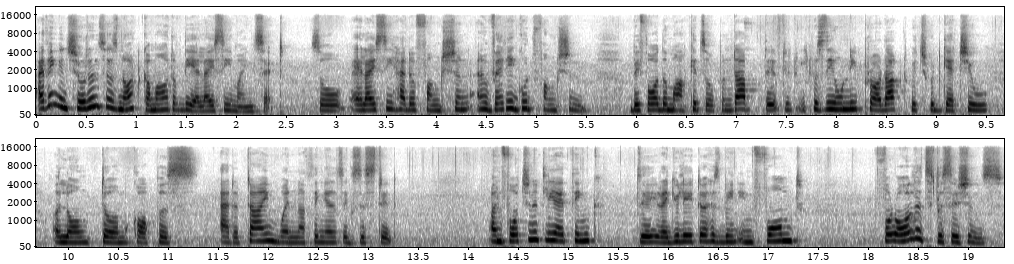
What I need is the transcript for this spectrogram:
I think insurance has not come out of the LIC mindset. So LIC had a function, a very good function, before the markets opened up. It, was the only product which would get you a long-term corpus at a time when nothing else existed. Unfortunately, I think the regulator has been informed for all its decisions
